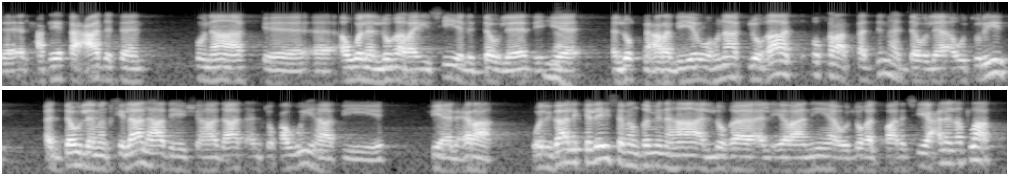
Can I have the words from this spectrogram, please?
الحقيقة عادة هناك آه، اولا لغة رئيسية للدولة اللي هي نعم. اللغة العربية وهناك لغات أخرى تقدمها الدولة أو تريد الدولة من خلال هذه الشهادات أن تقويها في في العراق ولذلك ليس من ضمنها اللغة الإيرانية أو اللغة الفارسية على الإطلاق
